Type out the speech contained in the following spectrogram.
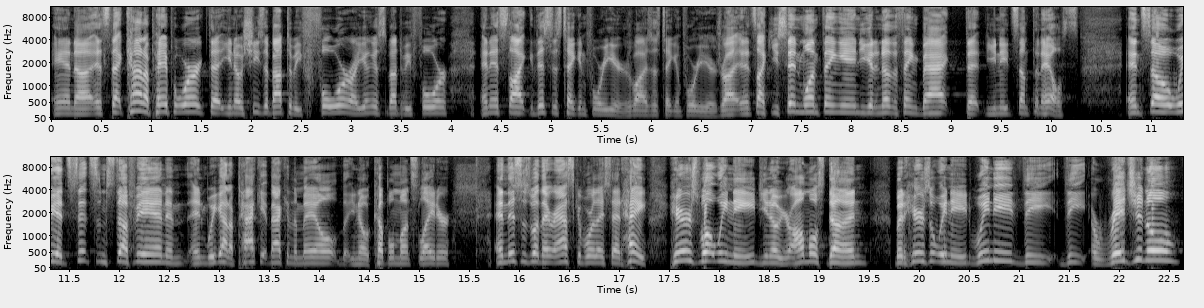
And uh, it's that kind of paperwork that, you know, she's about to be four, our youngest is about to be four, and it's like, this is taking four years. Why is this taking four years, right? And it's like you send one thing in, you get another thing back that you need something else. And so we had sent some stuff in, and, and we got a packet back in the mail, you know, a couple months later. And this is what they were asking for. They said, hey, here's what we need. You know, you're almost done, but here's what we need. We need the, the original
